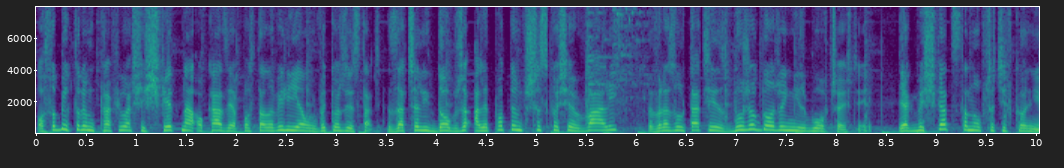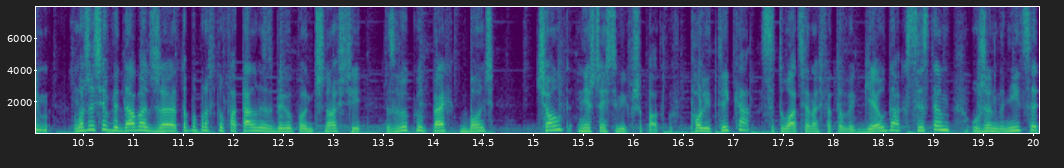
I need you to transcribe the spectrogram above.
Osoby, którym trafiła się świetna okazja, postanowili ją wykorzystać, zaczęli dobrze, ale potem wszystko się wali, w rezultacie jest dużo gorzej niż było wcześniej. Jakby świat stanął przeciwko nim. Może się wydawać, że to po prostu fatalny zbieg okoliczności, zwykły pech bądź ciąg nieszczęśliwych przypadków. Polityka, sytuacja na światowych giełdach, system, urzędnicy,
